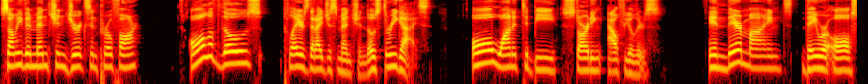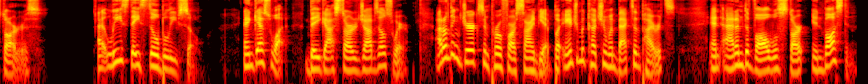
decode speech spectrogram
Some even mentioned Jurickson Profar all of those players that I just mentioned, those three guys, all wanted to be starting outfielders. In their minds, they were all starters. At least they still believe so. And guess what? They got starter jobs elsewhere. I don't think Jurickson Profar signed yet, but Andrew McCutchen went back to the Pirates, and Adam Duvall will start in Boston.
